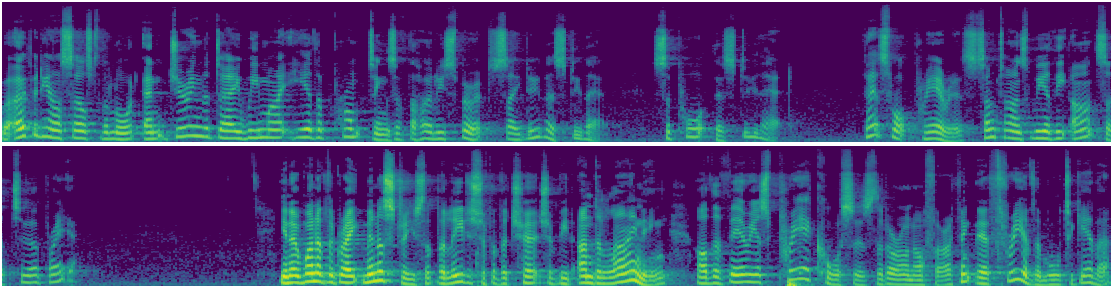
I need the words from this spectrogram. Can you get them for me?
we're opening ourselves to the lord and during the day we might hear the promptings of the holy spirit to say do this do that. Support this do that. That's what prayer is. Sometimes we are the answer to a prayer you know, one of the great ministries that the leadership of the church have been underlining are the various prayer courses that are on offer. I think there are three of them altogether.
